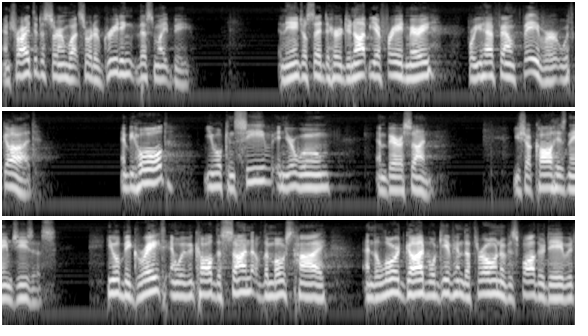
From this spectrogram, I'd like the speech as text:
and tried to discern what sort of greeting this might be. And the angel said to her, Do not be afraid, Mary, for you have found favor with God. And behold, you will conceive in your womb and bear a son. You shall call his name Jesus. He will be great and will be called the Son of the Most High. And the Lord God will give him the throne of his father David,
